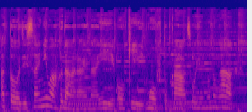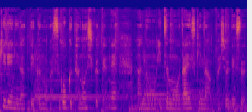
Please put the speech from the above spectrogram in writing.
あと実際には普段洗えない大きい毛布とかそういうものが綺麗になっていくのがすごく楽しくてねあのいつも大好きな場所です。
